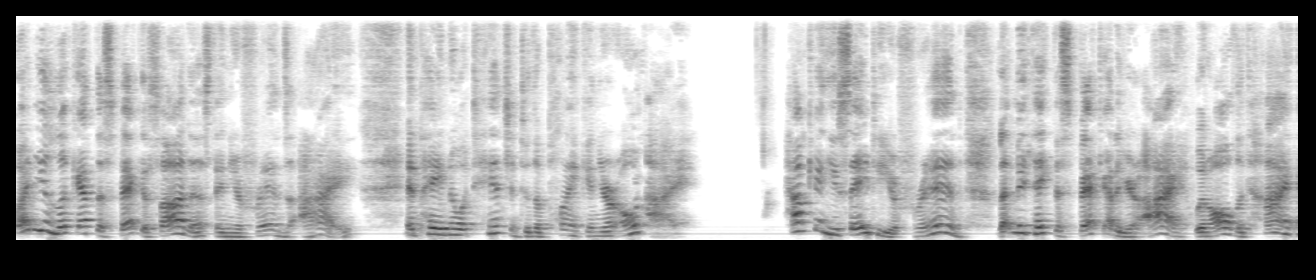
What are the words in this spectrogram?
Why do you look at the speck of sawdust in your friend's eye and pay no attention to the plank in your own eye? How can you say to your friend, let me take the speck out of your eye when all the time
